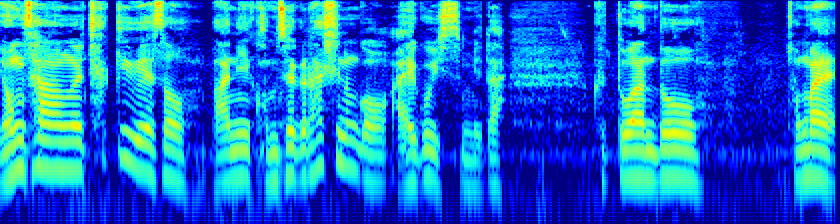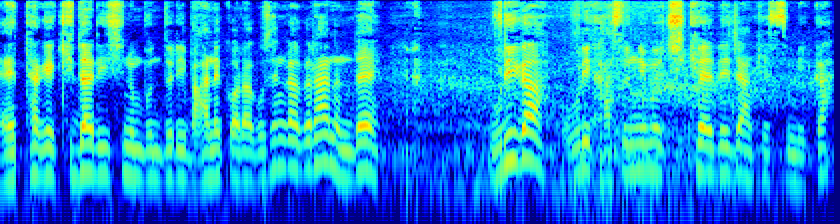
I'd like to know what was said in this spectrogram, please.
영상을 찾기 위해서 많이 검색을 하시는 거 알고 있습니다. 그 또한도 정말 애타게 기다리시는 분들이 많을 거라고 생각을 하는데 우리가 우리 가수님을 지켜야 되지 않겠습니까?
